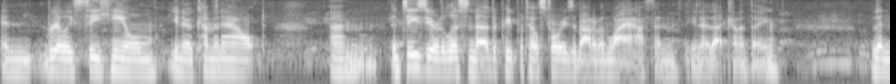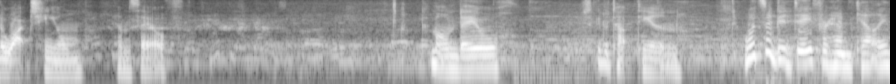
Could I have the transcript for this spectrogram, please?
and really see him, you know, coming out. Um, it's easier to listen to other people tell stories about him and laugh and, you know, that kind of thing than to watch him himself. Come on, Dale. Just get a top 10. What's a good day for him, Kelley?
